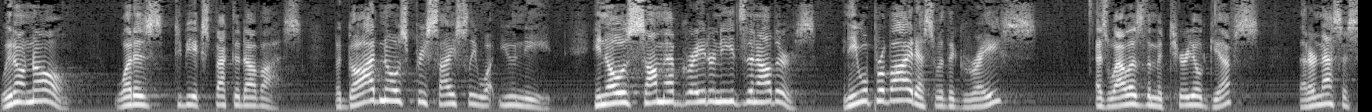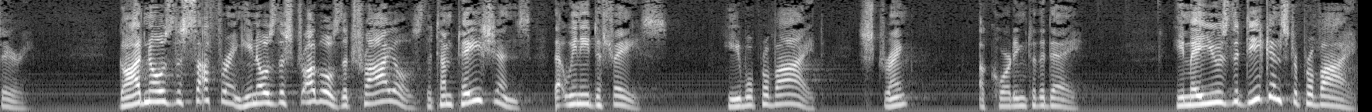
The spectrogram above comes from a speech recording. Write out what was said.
We don't know what is to be expected of us, but God knows precisely what you need. He knows some have greater needs than others, and He will provide us with the grace as well as the material gifts that are necessary. God knows the suffering. He knows the struggles, the trials, the temptations that we need to face. He will provide strength according to the day. He may use the deacons to provide.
